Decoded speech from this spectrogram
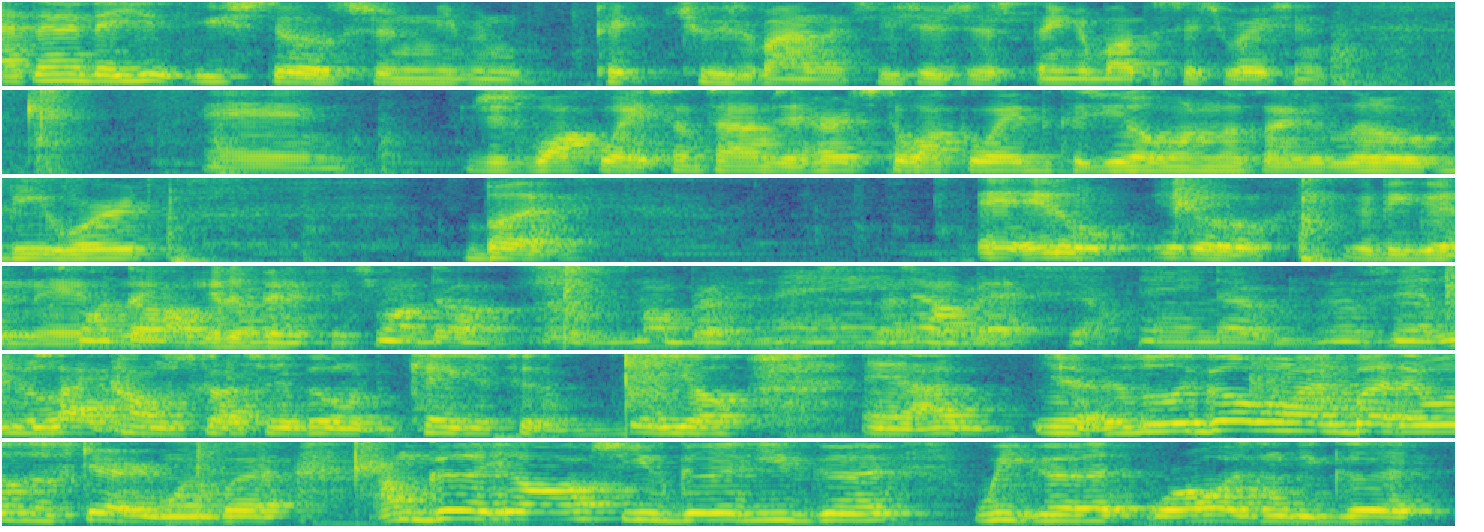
at the end of the day, you, you still shouldn't even pick choose violence. You should just think about the situation and just walk away. Sometimes it hurts to walk away because you don't want to look like a little B word. But it, it'll it'll it'll be good in the It's my Like, dog. it'll bro. benefit It's my dog. It's my brother. Ain't, ain't That's never. my bad, yeah. Ain't never. You know what I'm saying? Leave a like, comment, subscribe, turn your bell notifications to the video. And I, yeah, this was a good one, but it was a scary one. But I'm good, y'all. She's good. He's good. We good. We're always gonna be good.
